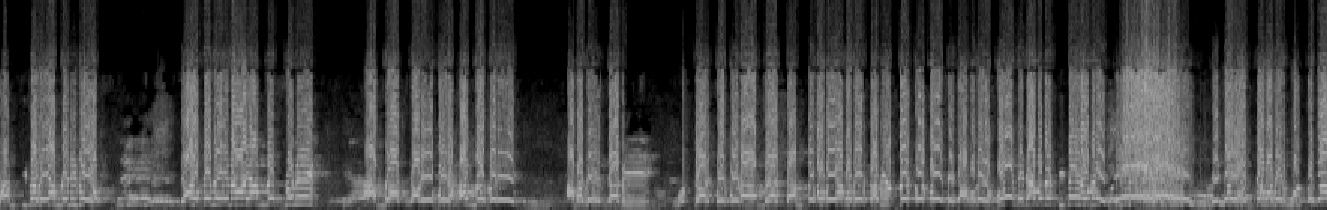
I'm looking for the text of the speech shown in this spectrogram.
শান্তিভাবে আমরা নিব। কাউকে নয়, আমরা শ্রমিক। আমরা কারও উপর হামলা করে আমাদের দাবি উদ্ধার করব না, আমরা শান্তভাবে আমাদের দাবি উদ্ধার করব, যেটা আমাদের হোক এটা আমাদের দিতেই হবে। এটাই হচ্ছে আমাদের মূল কথা।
